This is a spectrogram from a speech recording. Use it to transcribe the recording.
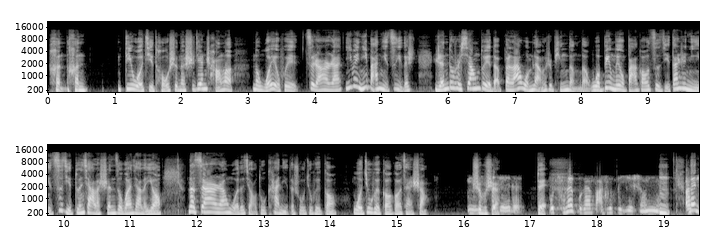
很很低我几头似的。时间长了，那我也会自然而然，因为你把你自己的人都是相对的，本来我们两个是平等的，我并没有拔高自己，但是你自己蹲下了身子，弯下了腰，那自然而然我的角度看你的时候就会高，我就会高高在上。嗯是不是对的，对我从来不敢发出自己的声音，嗯，那而且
